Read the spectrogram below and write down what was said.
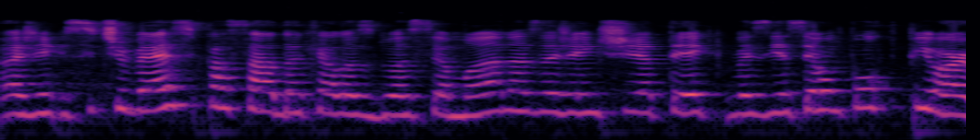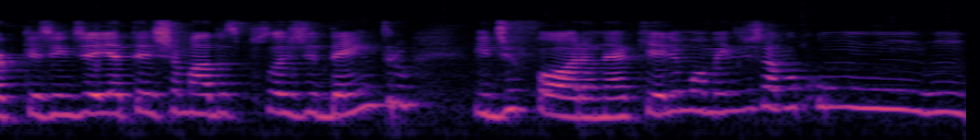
A gente, se tivesse passado aquelas duas semanas, a gente ia ter. Mas ia ser um pouco pior, porque a gente já ia ter chamado as pessoas de dentro e de fora, né? Naquele momento a gente estava com um,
